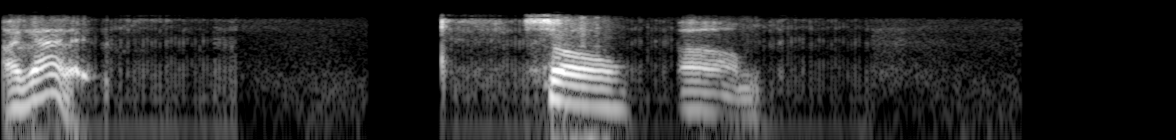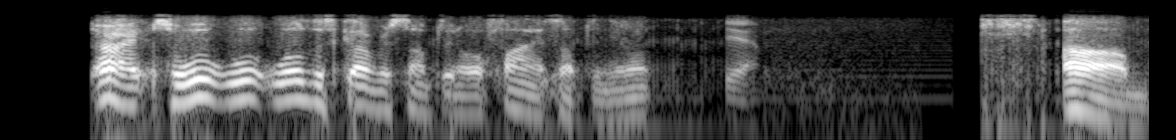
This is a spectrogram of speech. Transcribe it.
I got it. So, um, all right. So we'll, we'll we'll discover something or find something. You know. Yeah. Um.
